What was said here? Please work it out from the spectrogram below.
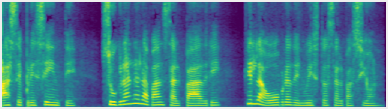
hace presente, su gran alabanza al Padre, que es la obra de nuestra salvación.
